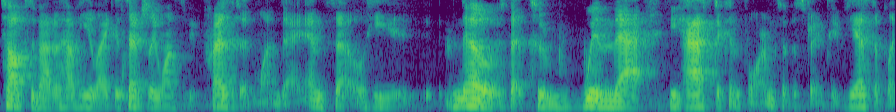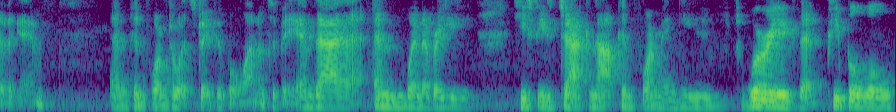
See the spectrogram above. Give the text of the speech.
talks about it how he like essentially wants to be president one day. And so he knows that to win that he has to conform to the straight people. He has to play the game and conform to what straight people want him to be. And that and whenever he he sees jack not conforming he's worried that people will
